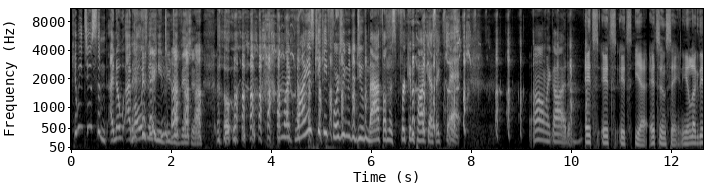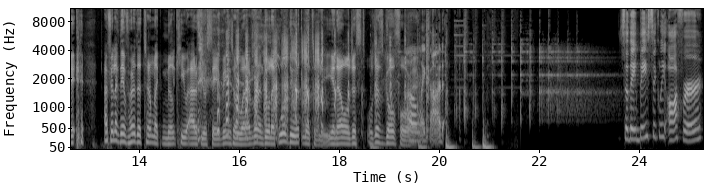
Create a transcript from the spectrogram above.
Can we do some? I know I'm always making you do division. I'm like, why is Kiki forcing me to do math on this freaking podcast? I quit. Oh my god. it's it's it's yeah it's insane you know like they i feel like they've heard the term like milk you out of your savings or whatever and they're like we'll do it literally you know we'll just we'll just go for Oh it Oh my god. So they basically offer,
